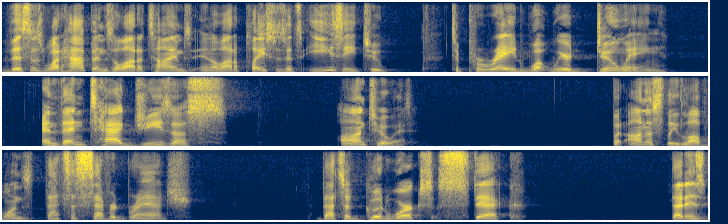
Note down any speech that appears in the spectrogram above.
this is what happens a lot of times in a lot of places. It's easy to to parade what we're doing and then tag jesus onto it. But honestly, loved ones, that's a severed branch. That's a good works stick. That is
